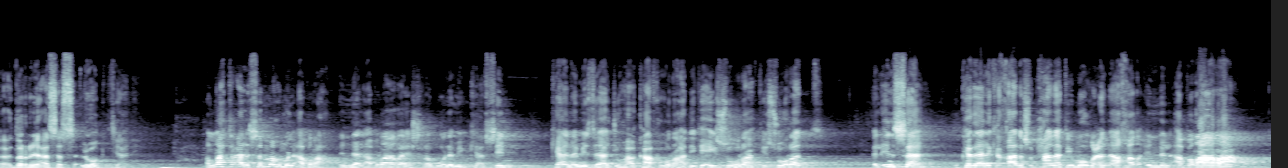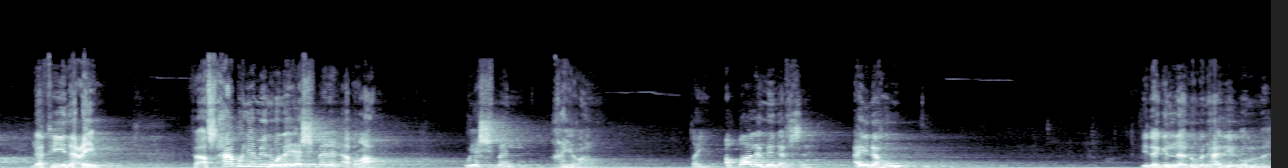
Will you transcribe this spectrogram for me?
اعذرني على أساس الوقت يعني. الله تعالى سماهم الأبرار. إن الأبرار يشربون من كأس كان مزاجها كافورا. هذه في أي سورة؟ في سورة الإنسان. وكذلك قال سبحانه في موضع آخر إن الأبرار لفي نعيم. فأصحاب اليمين هنا يشمل الأبرار ويشمل غيرهم. طيب الظالم لنفسه أين هو؟ إذا قلنا أنه من هذه الأمة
